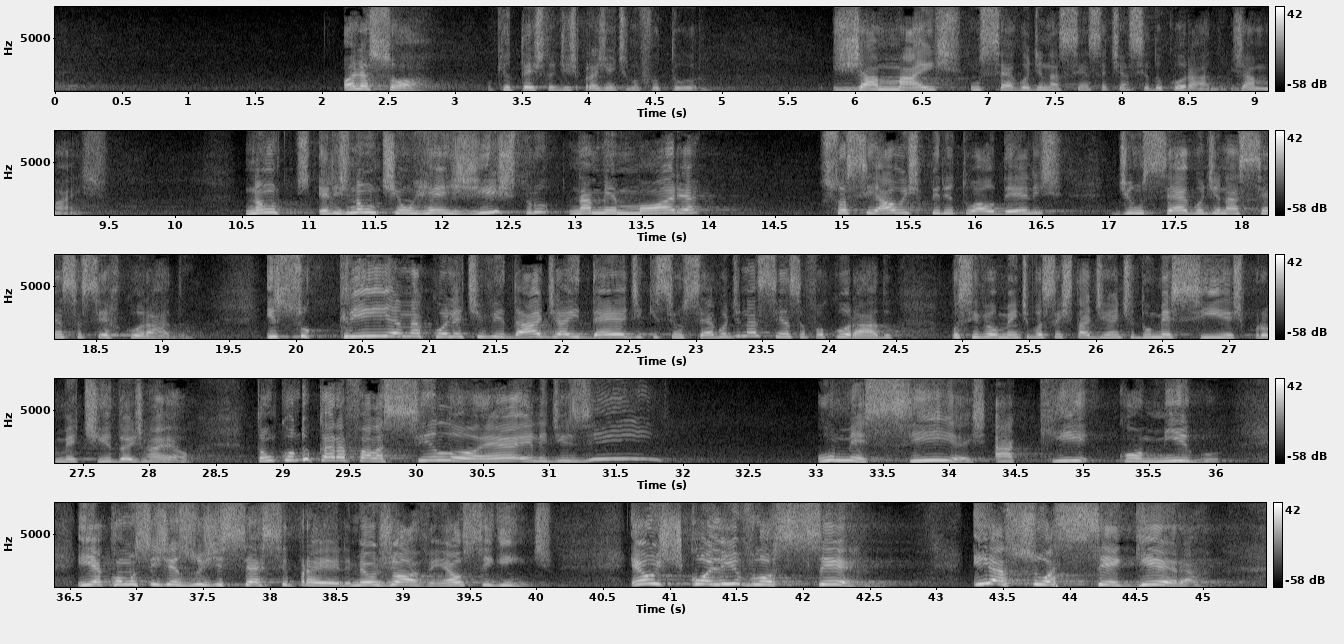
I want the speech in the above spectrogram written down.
Olha só, o que o texto diz para a gente no futuro. Jamais um cego de nascença tinha sido curado, jamais. Não, eles não tinham registro na memória social e espiritual deles de um cego de nascença ser curado. Isso cria na coletividade a ideia de que se um cego de nascença for curado, possivelmente você está diante do Messias prometido a Israel. Então, quando o cara fala Siloé, ele diz: Ih, o Messias aqui comigo. E é como se Jesus dissesse para ele: Meu jovem, é o seguinte, eu escolhi você e a sua cegueira,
